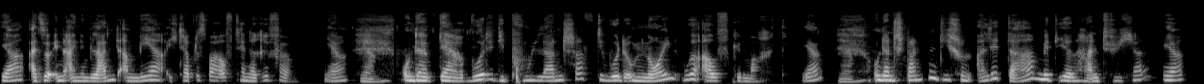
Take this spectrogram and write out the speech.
ja, also in einem Land am Meer. Ich glaube, das war auf Teneriffa, ja. Ja, Und da, der wurde die Poollandschaft, die wurde um 9 Uhr aufgemacht, ja. ja. Und dann standen die schon alle da mit ihren Handtüchern, ja,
